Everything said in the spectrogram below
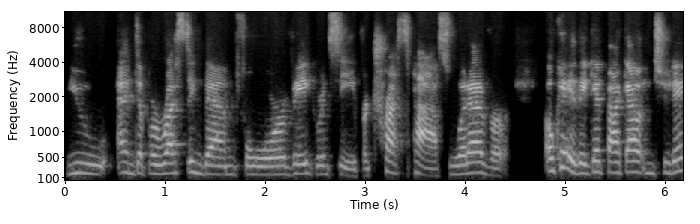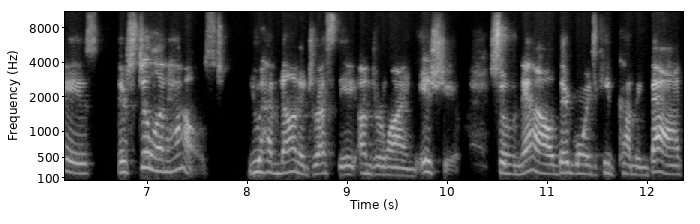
you end up arresting them for vagrancy, for trespass, whatever. Okay, they get back out in two days, they're still unhoused. You have not addressed the underlying issue. So now they're going to keep coming back,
